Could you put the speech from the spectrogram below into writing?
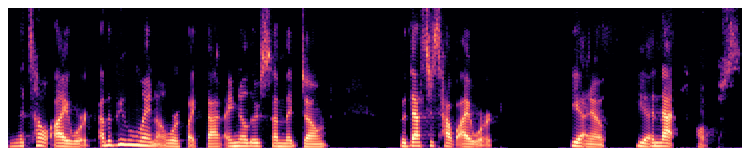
that's how I work. Other people might not work like that. I know there's some that don't, but that's just how I work. Yeah, you know, yeah, and that helps.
